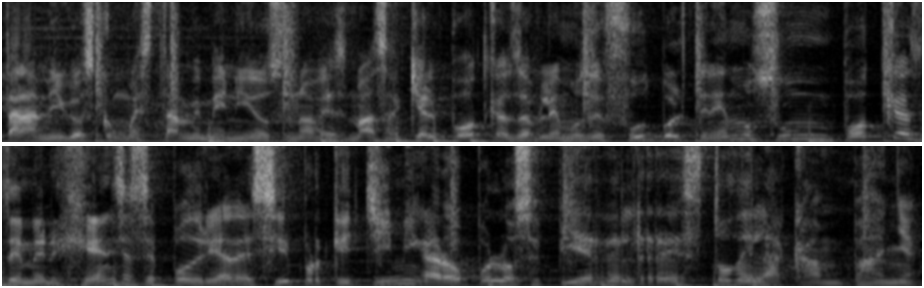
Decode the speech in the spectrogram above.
Tal amigos? ¿Cómo están? Bienvenidos una vez más aquí al podcast Hablemos de Fútbol. Tenemos un podcast de emergencia, se podría decir, porque Jimmy Garoppolo se pierde el resto de la campaña.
